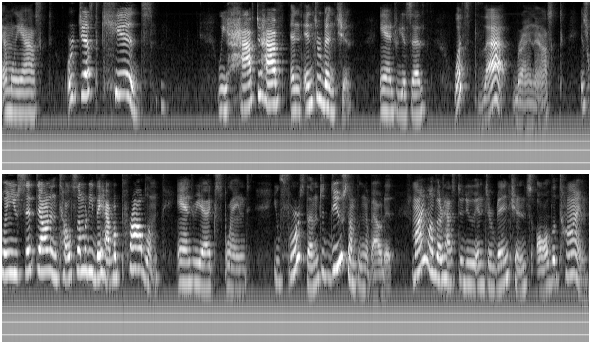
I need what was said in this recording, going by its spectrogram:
Emily asked. We're just kids. We have to have an intervention, Andrea said. What's that? Asked. It's when you sit down and tell somebody they have a problem, Andrea explained. You force them to do something about it. My mother has to do interventions all the time.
